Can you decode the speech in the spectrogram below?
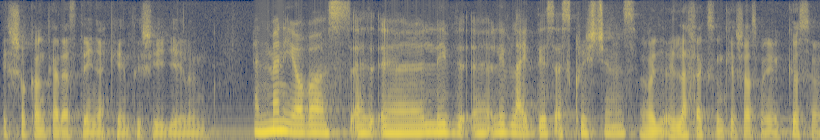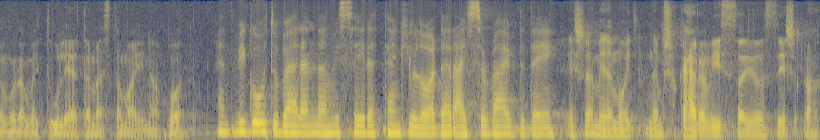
És sokan keresztényeként is így élünk. And many of us uh, uh, live uh, live like this as Christians. Hogy, hogy lefekszünk, és azt mondjuk, köszönöm, Uram, hogy túléltem ezt a mai napot. And we go to bed and then we say that thank you, Lord, that I survived the day. És remélem, hogy nem sokára visszajössz, és a,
